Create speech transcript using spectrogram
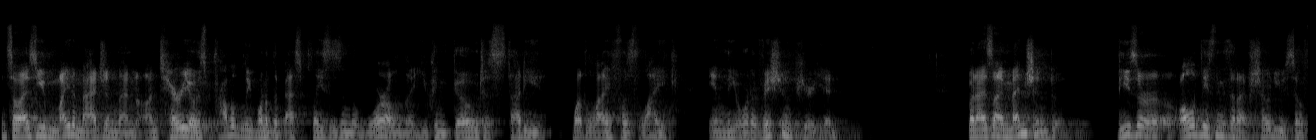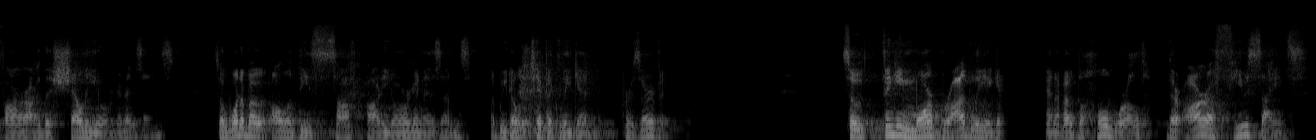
And so as you might imagine then, Ontario is probably one of the best places in the world that you can go to study what life was like in the Ordovician period. But as I mentioned, these are all of these things that I've showed you so far are the shelly organisms. So what about all of these soft-bodied organisms that we don't typically get preserved? So thinking more broadly again about the whole world, there are a few sites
